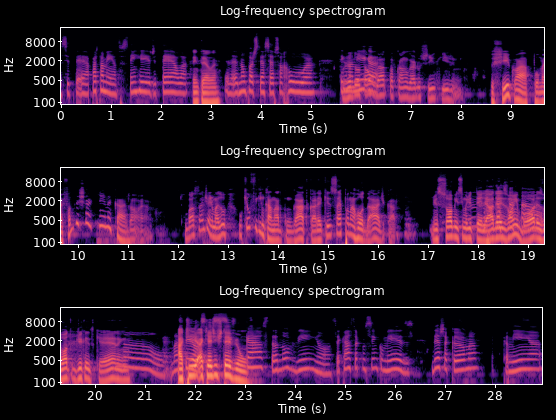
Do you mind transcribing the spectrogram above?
se tem apartamento, se tem rede, tela, Tem tela. eh, não pode ter acesso à rua. Tem Podia uma adotar amiga. um gato pra ficar no lugar do Chico aqui, gente. Do Chico? Ah, pô, mas é foda deixar aqui, né, cara? Então, é. Bastante gente, mas o, o que eu fico encanado com gato, cara, é que eles saem pra na rodade, cara. Eles sobem em cima de telhado, eles vão embora, eles voltam o dia que eles querem. Não, Mateus, aqui a gente teve um. castra novinho. Você castra com cinco meses, deixa a cama, caminha.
